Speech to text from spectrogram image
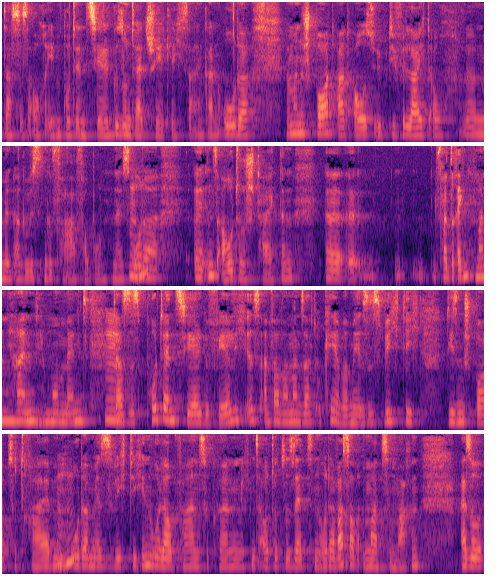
dass es auch eben potenziell gesundheitsschädlich sein kann. Oder wenn man eine Sportart ausübt, die vielleicht auch äh, mit einer gewissen Gefahr verbunden ist. Mhm. Oder äh, ins Auto steigt, dann äh, äh, verdrängt man ja in dem Moment, mhm. dass es potenziell gefährlich ist, einfach weil man sagt, okay, aber mir ist es wichtig, diesen Sport zu treiben mhm. oder mir ist es wichtig, in Urlaub fahren zu können, mich ins Auto zu setzen oder was auch immer zu machen. Also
